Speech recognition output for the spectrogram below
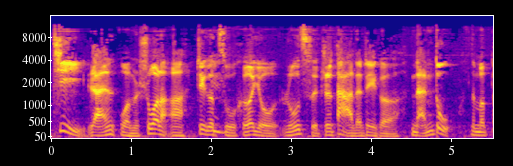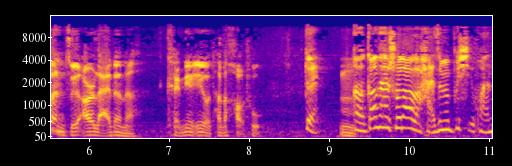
既然我们说了啊，这个组合有如此之大的这个难度，那么伴随而来的呢，肯定也有它的好处。对。嗯。呃，刚才说到了孩子们不喜欢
